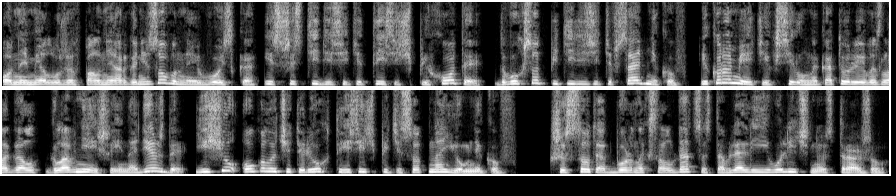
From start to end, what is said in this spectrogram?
Он имел уже вполне организованное войско из 60 тысяч пехоты, 250 всадников, и кроме этих сил, на которые возлагал главнейшие надежды, еще около 4500 наемников. 600 отборных солдат составляли его личную стражу.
